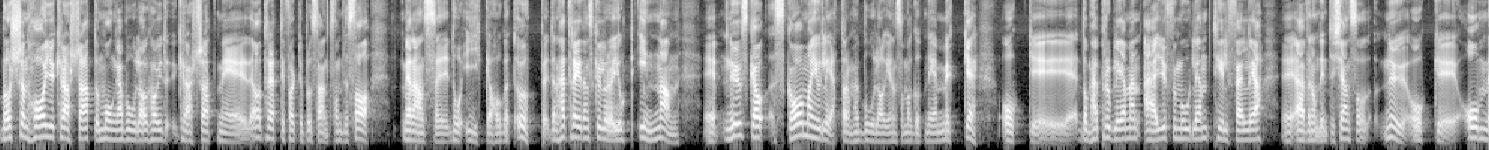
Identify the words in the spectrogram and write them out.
börsen har ju kraschat och många bolag har ju kraschat med ja, 30-40 procent som du sa medan då ICA har gått upp. Den här traden skulle du ha gjort innan. Eh, nu ska, ska man ju leta de här bolagen som har gått ner mycket och eh, de här problemen är ju förmodligen tillfälliga, eh, även om det inte känns så nu. Och eh, om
